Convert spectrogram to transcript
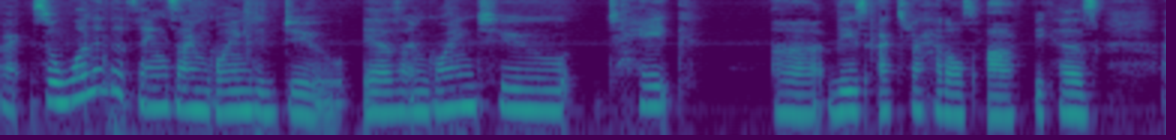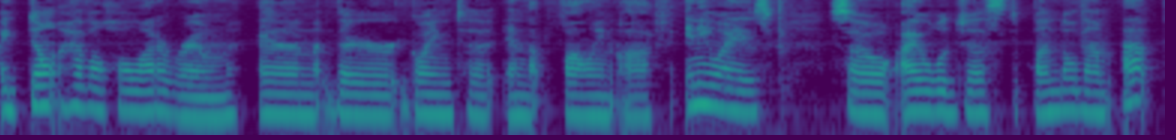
All right, so one of the things I'm going to do is I'm going to take uh, these extra heddles off because I don't have a whole lot of room and they're going to end up falling off anyways. So I will just bundle them up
